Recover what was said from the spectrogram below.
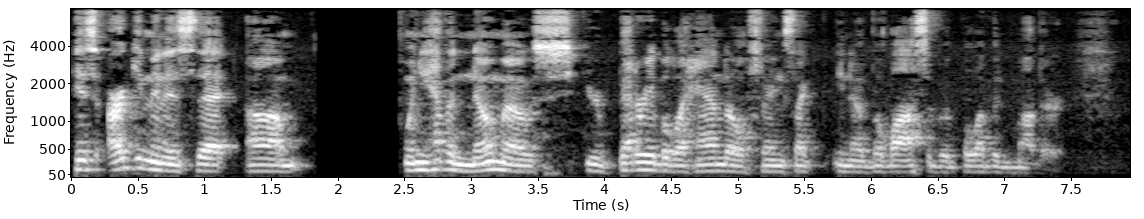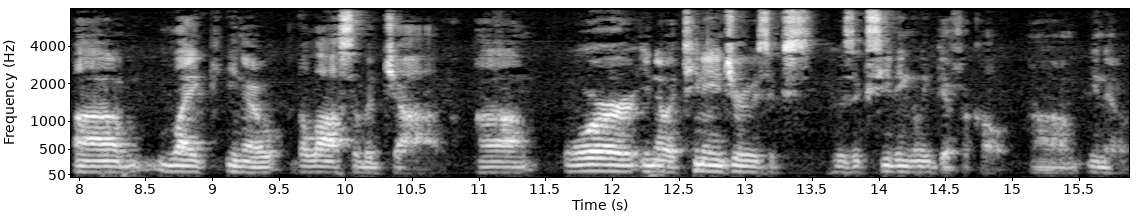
his argument is that um, when you have a nomos, you're better able to handle things like, you know, the loss of a beloved mother, um, like, you know, the loss of a job, um, or you know a teenager who's ex- who's exceedingly difficult. Um, you know,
